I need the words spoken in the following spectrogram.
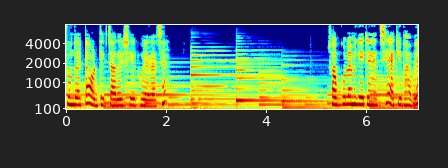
সুন্দর একটা অর্ধেক চাঁদের শেপ হয়ে গেছে। সবগুলো আমি কেটে নিচ্ছি একইভাবে।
